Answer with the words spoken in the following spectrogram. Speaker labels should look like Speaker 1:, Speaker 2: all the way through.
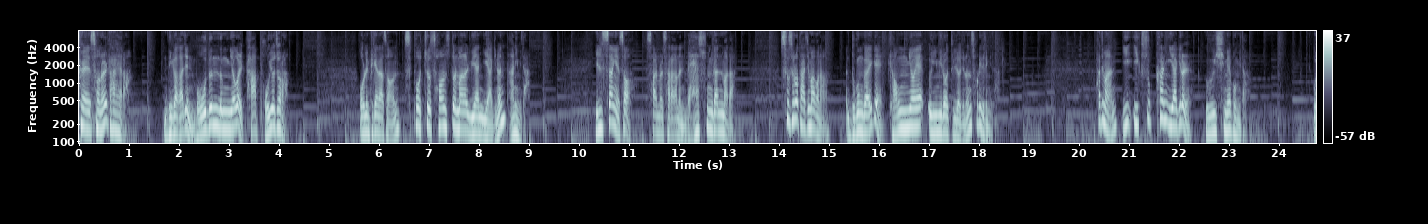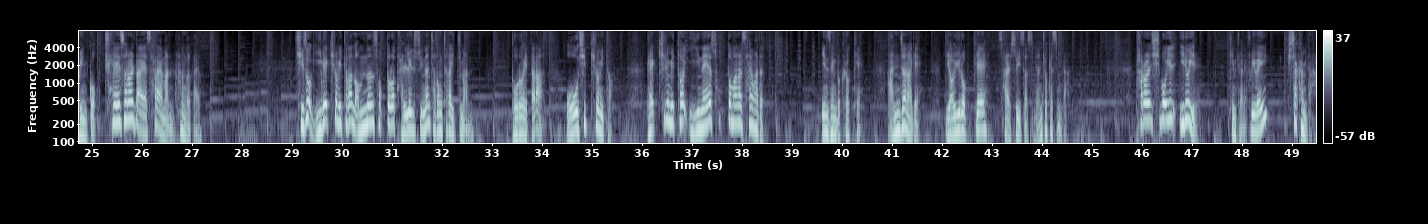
Speaker 1: 최선을 다해라. 네가 가진 모든 능력을 다 보여줘라. 올림픽에 나선 스포츠 선수들만을 위한 이야기는 아닙니다. 일상에서 삶을 살아가는 매 순간마다 스스로 다짐하거나 누군가에게 격려의 의미로 들려주는 소리들입니다. 하지만 이 익숙한 이야기를 의심해 봅니다. 우린 꼭 최선을 다해 살아야만 하는 걸까요? 시속 200km가 넘는 속도로 달릴 수 있는 자동차가 있지만 도로에 따라 50km, 100km 이내의 속도만을 사용하듯 인생도 그렇게 안전하게 여유롭게 살 수 있었으면 좋겠습니다. 8월 15일 일요일 김태현의 프리웨이 시작합니다.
